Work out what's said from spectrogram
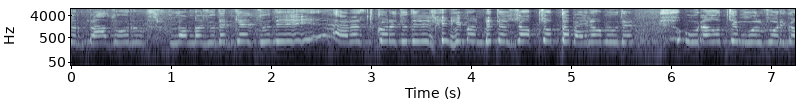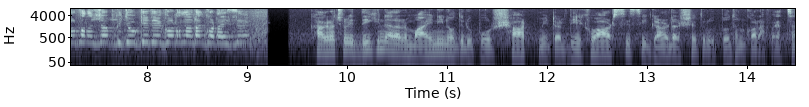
ওর প্লাস ওর যদি অ্যারেস্ট করে, যদি রিমান্ডে দেয় সব সত্য বাইরে হবে ওদের, ওরা হচ্ছে মূল পরিকল্পনা সব কিছু ওকে দিয়ে ঘটনাটা ঘটাইছে। খাগড়াছড়ির দীঘিনালার মাইনি নদীর উপর ষাট মিটার দীর্ঘ আরসিসি গার্ডার সেতুর উদ্বোধন করা হয়েছে।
